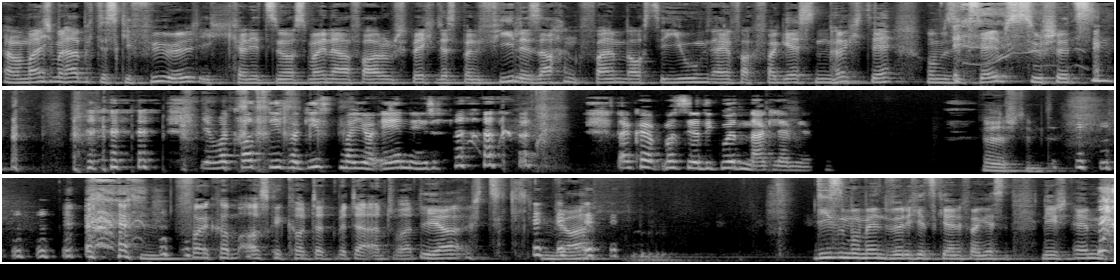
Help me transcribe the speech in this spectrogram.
Aber manchmal habe ich das Gefühl, ich kann jetzt nur aus meiner Erfahrung sprechen, dass man viele Sachen, vor allem aus der Jugend, einfach vergessen möchte, um sich selbst zu schützen. ja, aber gerade die vergisst man ja eh nicht. Dann könnte man sich ja die guten auch gleich merken. Ja, das stimmt. Vollkommen ausgekontert mit der Antwort. Ja, ja. Diesen Moment würde ich jetzt gerne vergessen. Nee, ähm.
